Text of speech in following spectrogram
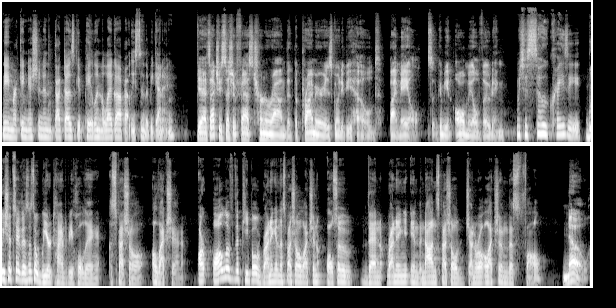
name recognition. And that does give Palin a leg up, at least in the beginning. Yeah, it's actually such a fast turnaround that the primary is going to be held by mail. So it could be an all mail voting. Which is so crazy. We should say this is a weird time to be holding a special election. Are all of the people running in the special election also then running in the non special general election this fall? No.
